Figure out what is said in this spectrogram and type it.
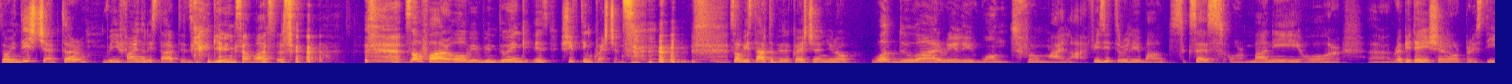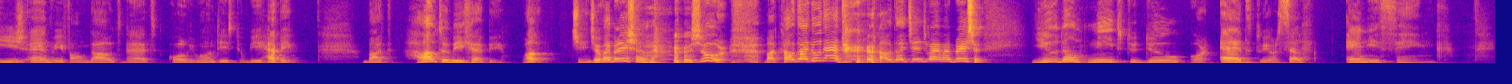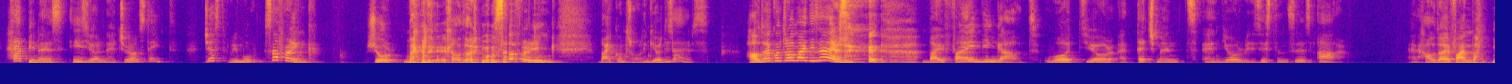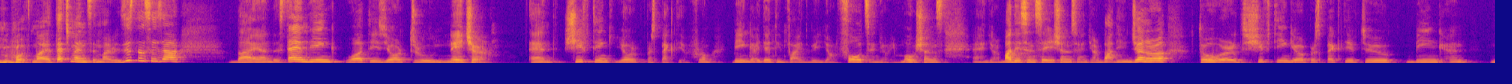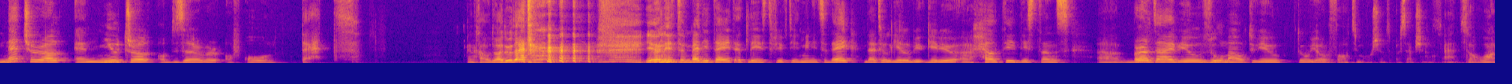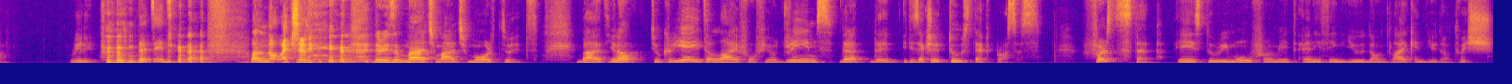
So in this chapter, we finally started giving some answers. so far, all we've been doing is shifting questions. so we started with the question, you know, what do I really want from my life? Is it really about success or money or uh, reputation or prestige? And we found out that all we want is to be happy. But how to be happy? Well, change your vibration, sure. But how do I do that? how do I change my vibration? You don't need to do or add to yourself anything. Happiness is your natural state. Just remove suffering. Sure, but how do I remove suffering? By controlling your desires. How do I control my desires? By finding out what your attachments and your resistances are. And how do I find what my attachments and my resistances are? By understanding what is your true nature and shifting your perspective from being identified with your thoughts and your emotions and your body sensations and your body in general toward shifting your perspective to being an natural and neutral observer of all that. And how do I do that? you need to meditate at least 15 minutes a day. That will give you, a healthy distance, uh, bird's eye view, zoom out view to your thoughts, emotions, perceptions, and so on. Really? That's it. well, no, actually, there is much, much more to it. But, you know, to create a life of your dreams, there it is actually a two-step process. First step is to remove from it anything you don't like and you don't wish.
